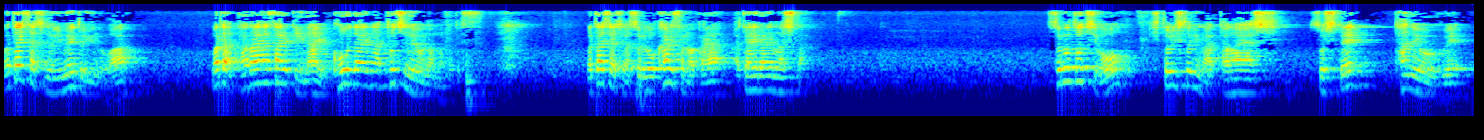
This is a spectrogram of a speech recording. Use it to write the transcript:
私たちの夢というのはまだ耕されていない広大な土地のようなものです。私たちはそれを神様から与えられました。その土地を一人一人が耕しそして種を植え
